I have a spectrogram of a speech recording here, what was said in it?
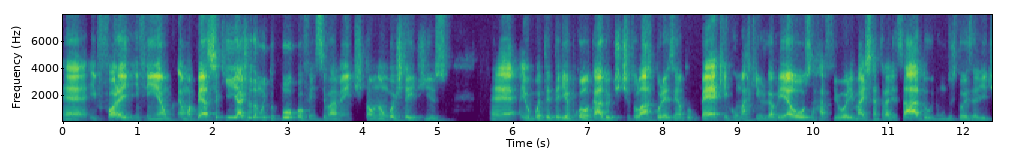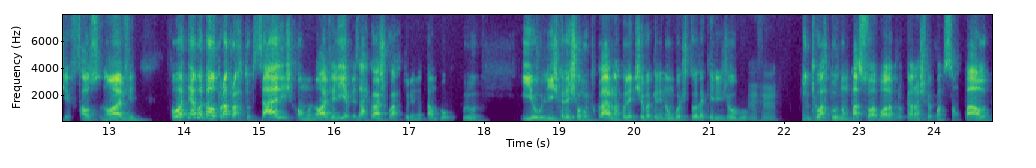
É, e fora, enfim, é, um, é, uma peça que ajuda muito pouco ofensivamente, então não gostei disso. É, eu teria colocado de titular, por exemplo, o Peck com Marquinhos Gabriel ou Sarrafiori mais centralizado, um dos dois ali de falso 9. Ou até botar o próprio Arthur Salles como 9 ali, apesar que eu acho que o Arthur ainda está um pouco cru. E o Lisca deixou muito claro na coletiva que ele não gostou daquele jogo uhum. em que o Arthur não passou a bola para o cano, acho que foi contra o São Paulo.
